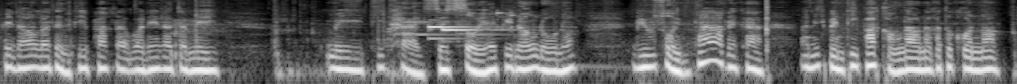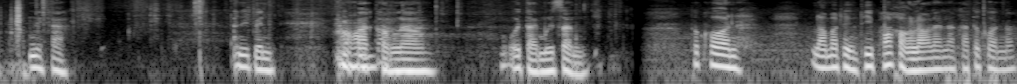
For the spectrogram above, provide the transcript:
พี่น้องเราถึงที่พักแล้ววันนี้เราจะมีมีที่ถ่ายสวยๆให้พี่น้องดูเนาะวิวสวยมากเลยค่ะ อันนี้จะเป็นที่พักของเรานะครับทุกคนเนาะนี่ค่ะ อันนี้เป็นที่พักของเรา โอ้ยตายมือสั่น ทุกคนเรามาถึงที่พักของเราแล้วนะครับทุกคนเนาะ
